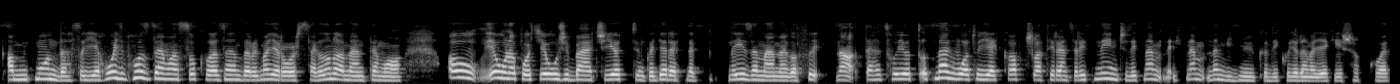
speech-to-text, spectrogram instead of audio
amit mondasz, hogy ugye, hogy hozzá van szokva az ember, hogy Magyarországon oda mentem a ó, jó napot, Józsi bácsi, jöttünk a gyereknek, nézem már meg a fő... Na, tehát, hogy ott, ott megvolt ugye egy kapcsolati rendszer, itt nincs, itt nem, itt nem, nem így működik, hogy oda megyek, és akkor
